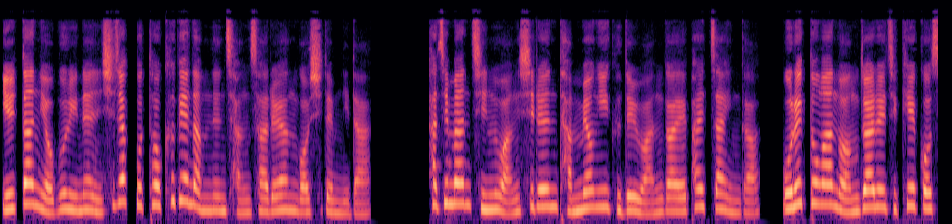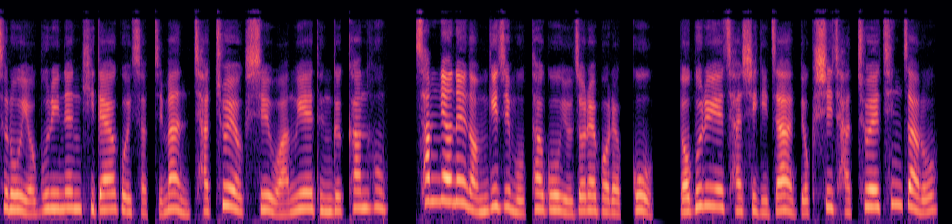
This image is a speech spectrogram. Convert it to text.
일단 여부리는 시작부터 크게 남는 장사를 한 것이 됩니다. 하지만 진 왕실은 단명히 그들 왕가의 팔자인가 오랫동안 왕좌를 지킬 것으로 여부리는 기대하고 있었지만 자초 역시 왕위에 등극한 후 3년을 넘기지 못하고 요절해버렸고 여부리의 자식이자 역시 자초의 친자로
